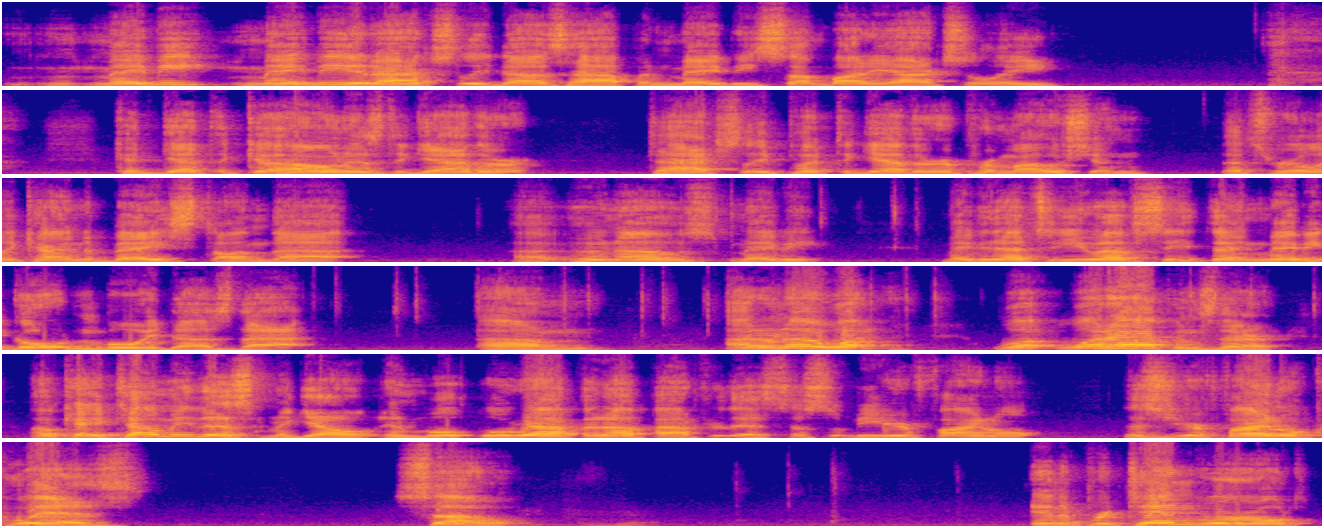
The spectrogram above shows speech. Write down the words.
maybe maybe it actually does happen. Maybe somebody actually could get the cojones together to actually put together a promotion that's really kind of based on that. Uh, who knows? Maybe maybe that's a UFC thing. Maybe Golden Boy does that. Um, I don't know what what what happens there. Okay, tell me this, Miguel, and we'll we'll wrap it up after this. This will be your final. This is your final quiz. So, in a pretend world,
